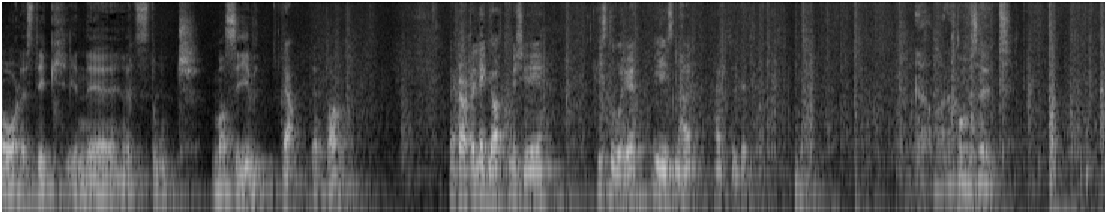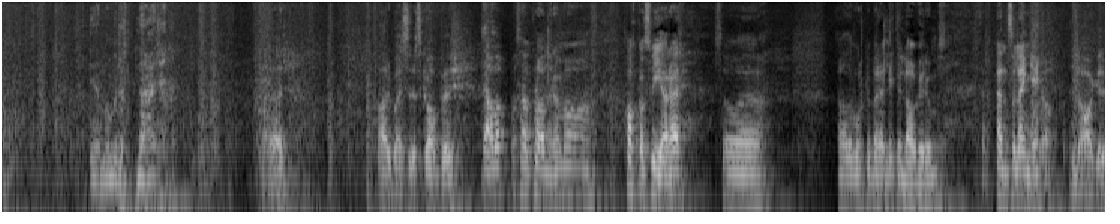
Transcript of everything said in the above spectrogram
nålestikk inn i et stort massiv, Ja. dette. Men klart det ligger igjen mye historie i isen her. Helt sikkert. Ja, nå har det kommet seg ut. Gjennom røttene her igjen. Her er arbeidsredskaper. Ja da. Og så er det planer om å hakke oss videre her. Så eh, ja, det ble bare et lite lagerrom enn så lenge. Ja, lager.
